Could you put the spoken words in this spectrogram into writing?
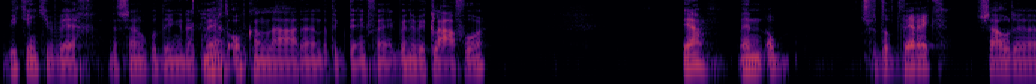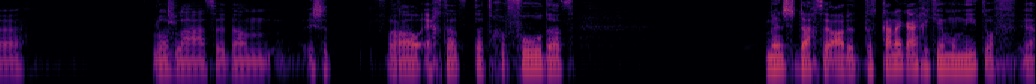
Weekendje weg. Dat zijn ook wel dingen dat ik me Ja. echt op kan laden. En dat ik denk van ja, ik ben er weer klaar voor. Ja, en op, als we het op werk zouden loslaten, dan is het vooral echt dat, dat gevoel dat mensen dachten, oh, dat, dat kan ik eigenlijk helemaal niet. Of ja,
